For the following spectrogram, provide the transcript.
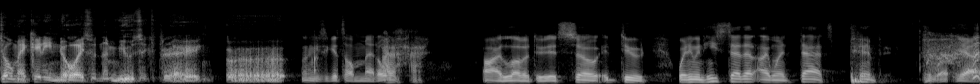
Don't make any noise when the music's playing. Uh, and he gets all metal. I, I- oh, I love it, dude. It's so, it, dude. When when he said that, I went, "That's pimping." yeah,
